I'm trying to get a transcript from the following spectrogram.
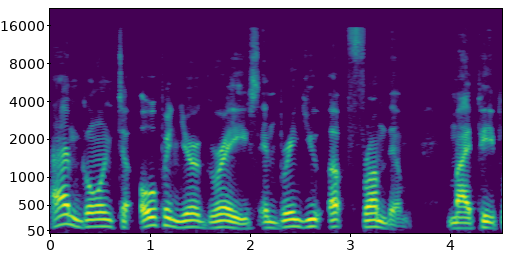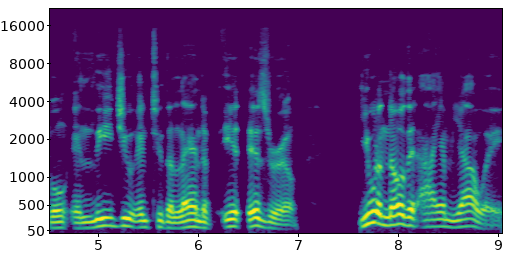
I'm going to open your graves and bring you up from them, my people, and lead you into the land of Israel. You will know that I am Yahweh,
